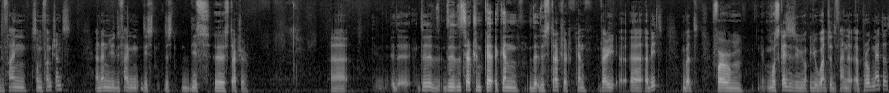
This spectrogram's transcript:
define some functions, and then you define this this, this uh, structure. Uh, the, the, the, the structure ca- can the, the structure can vary uh, a bit, but for um, most cases you, you want to define a, a probe method,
